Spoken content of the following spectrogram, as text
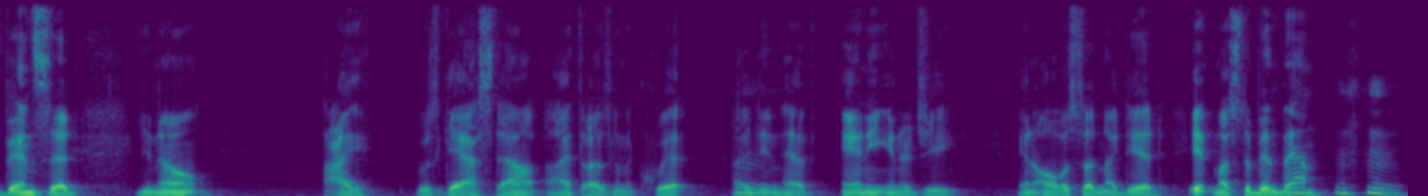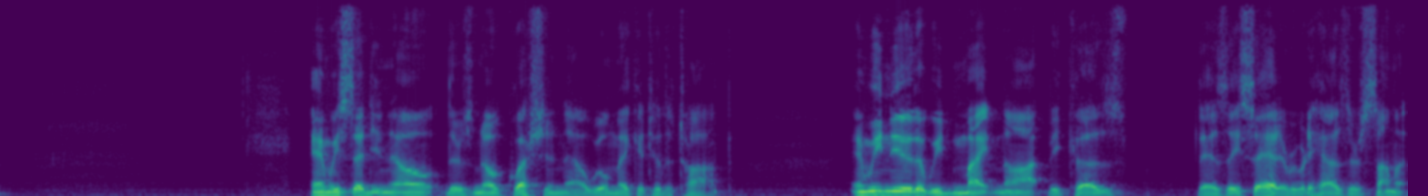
ben said, You know, I was gassed out. I thought I was going to quit. I mm-hmm. didn't have any energy. And all of a sudden I did. It must have been them. Mm-hmm. And we said, you know, there's no question now, we'll make it to the top. And we knew that we might not because, as they said, everybody has their summit.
